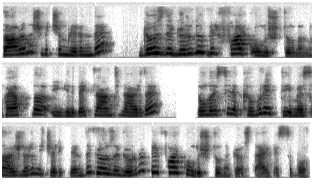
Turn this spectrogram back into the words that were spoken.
davranış biçimlerinde gözle görülür bir fark oluştuğunun, hayatla ilgili beklentilerde dolayısıyla kabul ettiği mesajların içeriklerinde gözle görülür bir fark oluştuğunu göstergesi bu.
